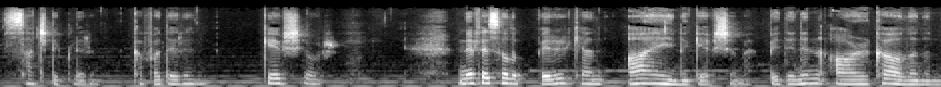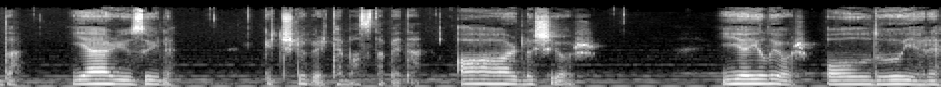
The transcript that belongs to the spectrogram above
saç diplerin kafa derin, gevşiyor. Nefes alıp verirken aynı gevşeme bedenin arka alanında yeryüzüyle güçlü bir temasta beden ağırlaşıyor. Yayılıyor olduğu yere.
